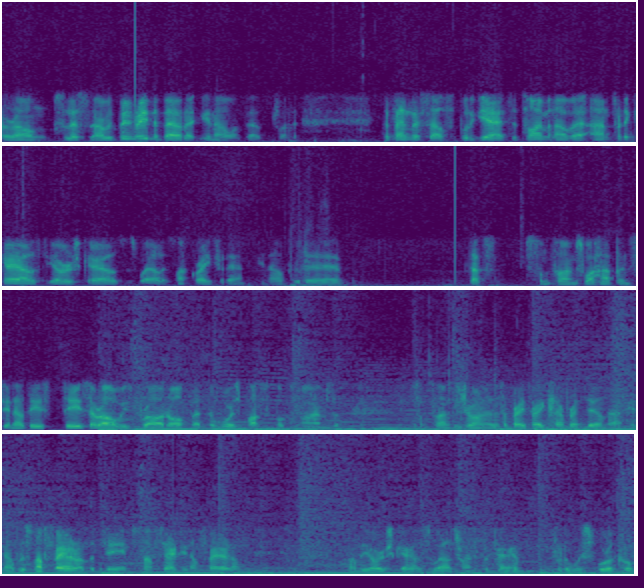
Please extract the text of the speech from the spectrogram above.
her own solicitor. We've been reading about it, you know, and trying to defend herself. But yeah, it's the timing of it, and for the girls, the Irish girls as well. It's not great for them, you know. But uh, that's sometimes what happens. You know, these these are always brought up at the worst possible times, and sometimes the journalists are very very clever in doing that. You know, but it's not fair on the team. It's not certainly not fair on on the Irish girls as well, trying to prepare them for the worst World Cup.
